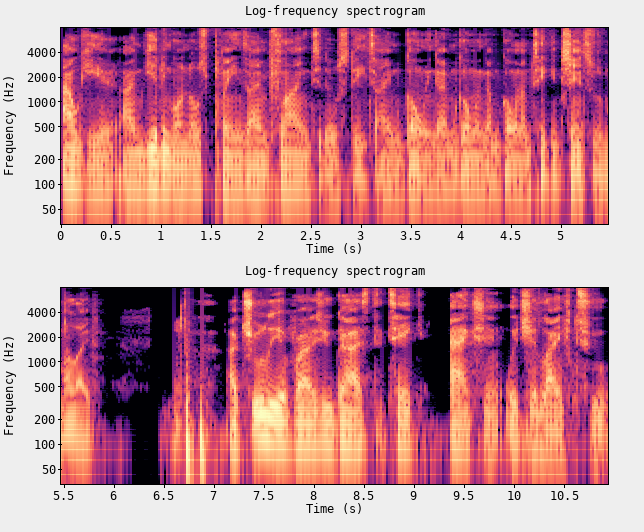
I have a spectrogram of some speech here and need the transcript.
out here. I'm getting on those planes. I am flying to those states. I am going. I'm going. I'm going. I'm taking chances with my life. I truly advise you guys to take action with your life too.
